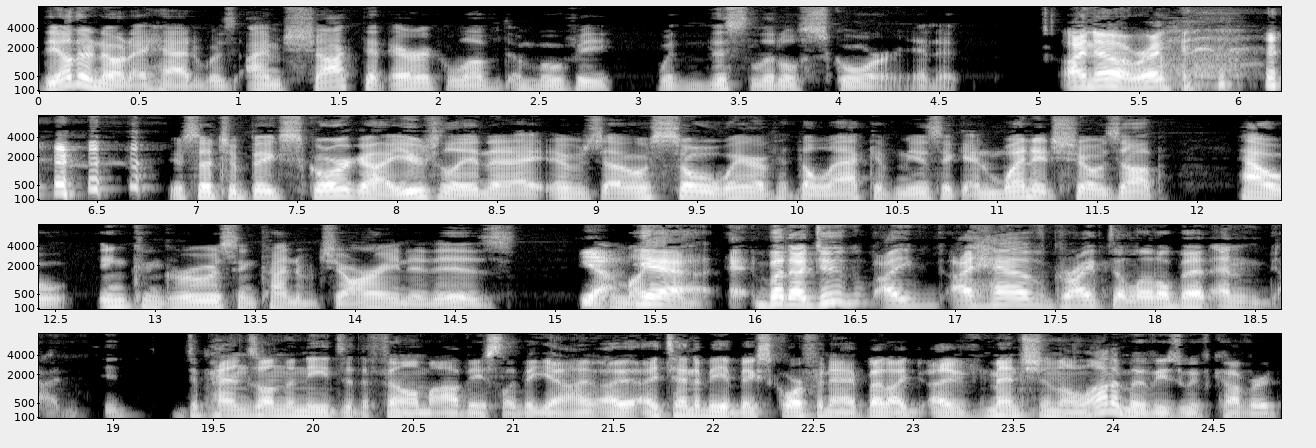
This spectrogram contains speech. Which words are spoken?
the other note I had was I'm shocked that Eric loved a movie with this little score in it. I know, right? You're such a big score guy usually, and then I, it was I was so aware of the lack of music, and when it shows up, how incongruous and kind of jarring it is. Yeah. Like, yeah, eh, but I do. I I have griped a little bit, and it depends on the needs of the film, obviously. But yeah, I, I tend to be a big score fanatic. But I, I've mentioned a lot of movies we've covered.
